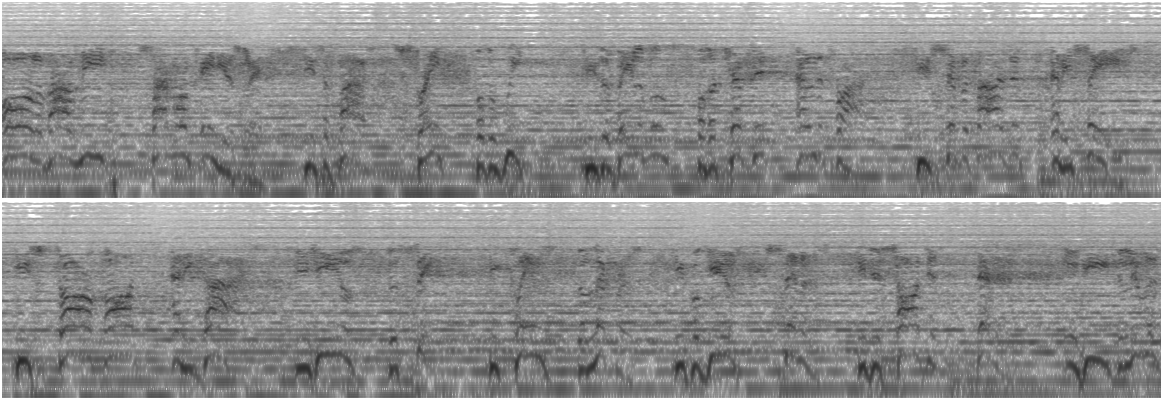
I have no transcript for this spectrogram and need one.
all of our needs simultaneously. He supplies strength for the weak. He's available for the tempted and the tried. He sympathizes and he saves. He's star of God and he guides. He heals the sick. He cleans the lepers. He forgives sinners. He discharges debtors. He delivers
